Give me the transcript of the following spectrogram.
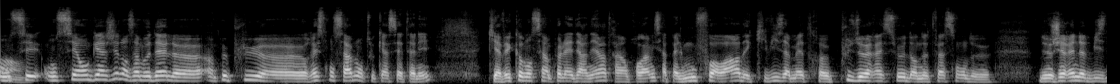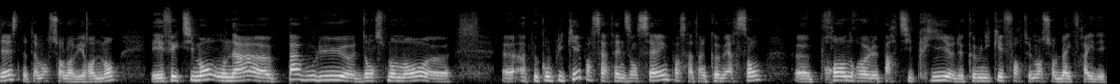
on, s'est, on s'est engagé dans un modèle euh, un peu plus euh, responsable, en tout cas cette année, qui avait commencé un peu l'année dernière à travers un programme qui s'appelle Move Forward et qui vise à mettre plus de RSE dans notre façon de, de gérer notre business, notamment sur l'environnement. Et effectivement, on n'a pas voulu, dans ce moment, euh, un peu compliqué pour certaines enseignes, pour certains commerçants, euh, prendre le parti pris de communiquer fortement sur le Black Friday.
